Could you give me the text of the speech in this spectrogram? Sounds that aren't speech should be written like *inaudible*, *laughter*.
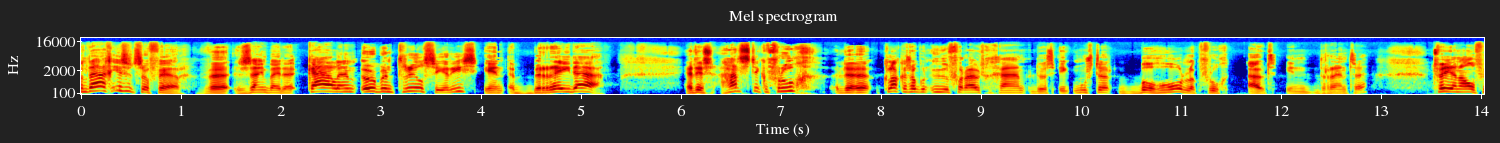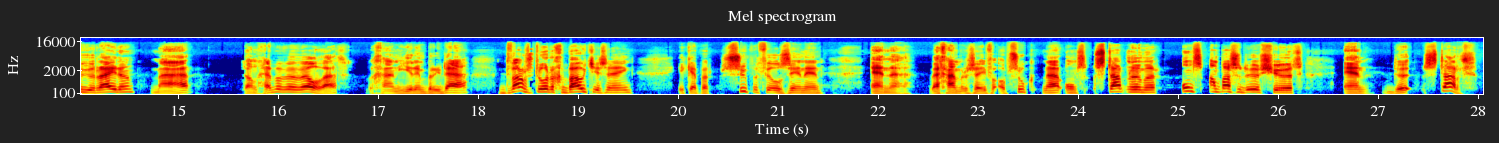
Vandaag is het zover. We zijn bij de KLM Urban Trail Series in Breda. Het is hartstikke vroeg. De klok is ook een uur vooruit gegaan, dus ik moest er behoorlijk vroeg uit in Drenthe. 2,5 uur rijden, maar dan hebben we wel wat. We gaan hier in Breda dwars door de gebouwtjes heen. Ik heb er super veel zin in. En uh, wij gaan maar eens even op zoek naar ons startnummer, ons ambassadeurshirt en de start.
